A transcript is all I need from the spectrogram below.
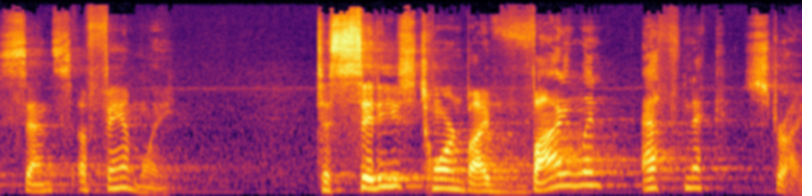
sense of family. To cities torn by violent ethnic strife,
